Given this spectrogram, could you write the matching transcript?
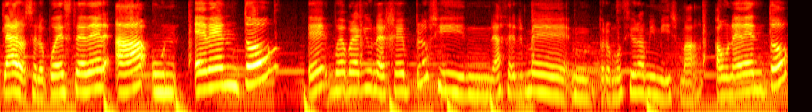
Claro, se lo puedes ceder a un evento. ¿eh? Voy a poner aquí un ejemplo sin hacerme mm, promoción a mí misma. A un evento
